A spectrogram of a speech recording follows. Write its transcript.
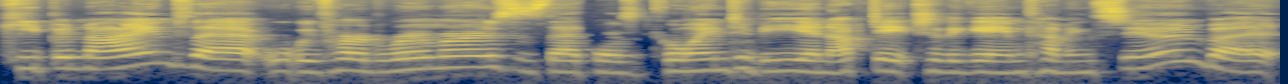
Keep in mind that what we've heard rumors is that there's going to be an update to the game coming soon, but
